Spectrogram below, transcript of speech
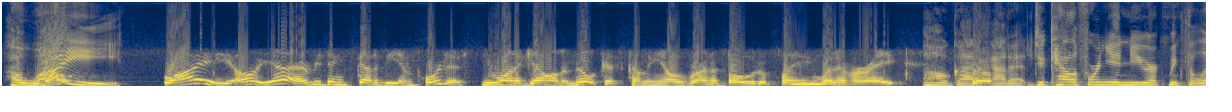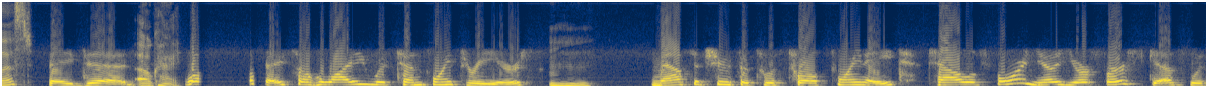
Hawaii. Hawaii. Oh yeah, everything's got to be imported. You want a gallon of milk, it's coming over on a boat, a plane, whatever, right? Oh, got So- it, got it. Do California and New York make the list? They did. Okay. Well, okay, so Hawaii was 10.3 years. Mm-hmm. Massachusetts was 12.8. California, your first guess was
